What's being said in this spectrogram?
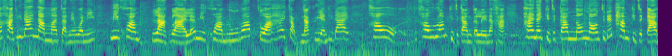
นะคะที่ได้นำมาจัดในวันนี้ มีความหลากหลาย และมีความรู้รอบตัวให้กับนักเรียนที่ได้เข้าเข้าร่วมกิจกรรมกันเลยนะคะ ภายในกิจกรรมน้องๆ จะได้ทำกิจกรรม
